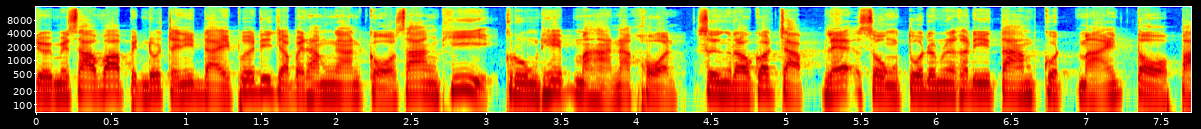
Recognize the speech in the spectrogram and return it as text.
โดยไม่ทราบว่าเป็นรถชนิดใดเพื่อที่จะไปทำงานก่อสร้างที่กรุงเทพมหานคร ซึ่งเราก็จับและส่งตัวดำเนินคดีตามกฎหมายต่อไป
